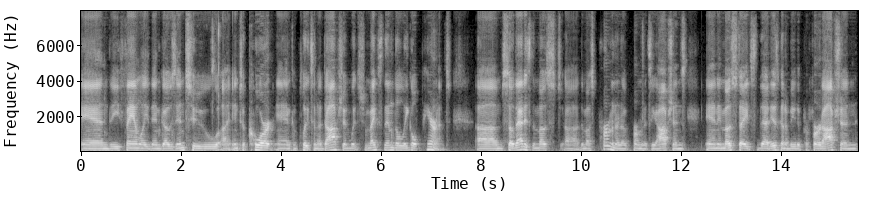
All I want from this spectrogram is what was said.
and the family then goes into uh, into court and completes an adoption which makes them the legal parent. Um, so that is the most uh, the most permanent of permanency options and in most states that is going to be the preferred option.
